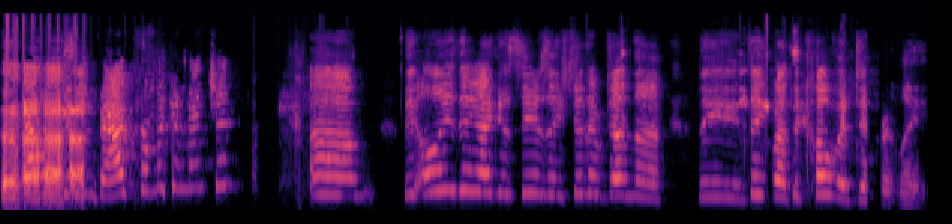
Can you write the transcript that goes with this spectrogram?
That was getting back from the convention. Um, the only thing I can see is they should have done the the thing about the COVID differently.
